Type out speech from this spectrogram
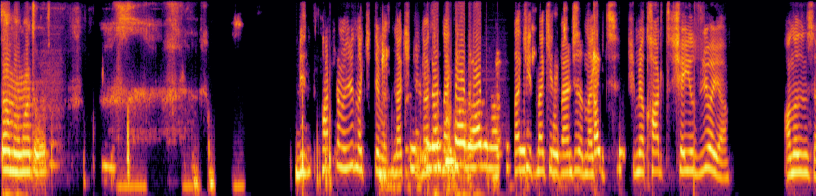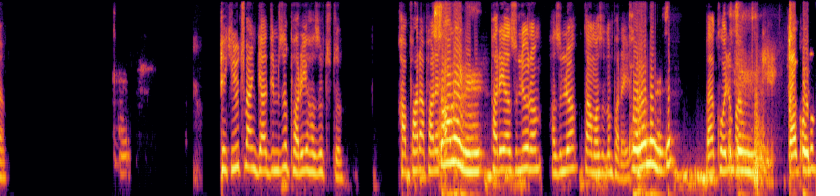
Tamam hadi zaman. Biz mı ödüyoruz, nakit demek. Nakit, nakit, nakit. abi nakit. Nakit nakit bence de nakit. Şimdi kart şey yazıyor ya. Anladın sen. Peki lütfen geldiğimizde parayı hazır tutun. Ha para para Sana ne? parayı hazırlıyorum. Hazırlıyorum. Tamam hazırladım parayı. Para nerede? Ben koydum. Tamam. Ben koydum.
